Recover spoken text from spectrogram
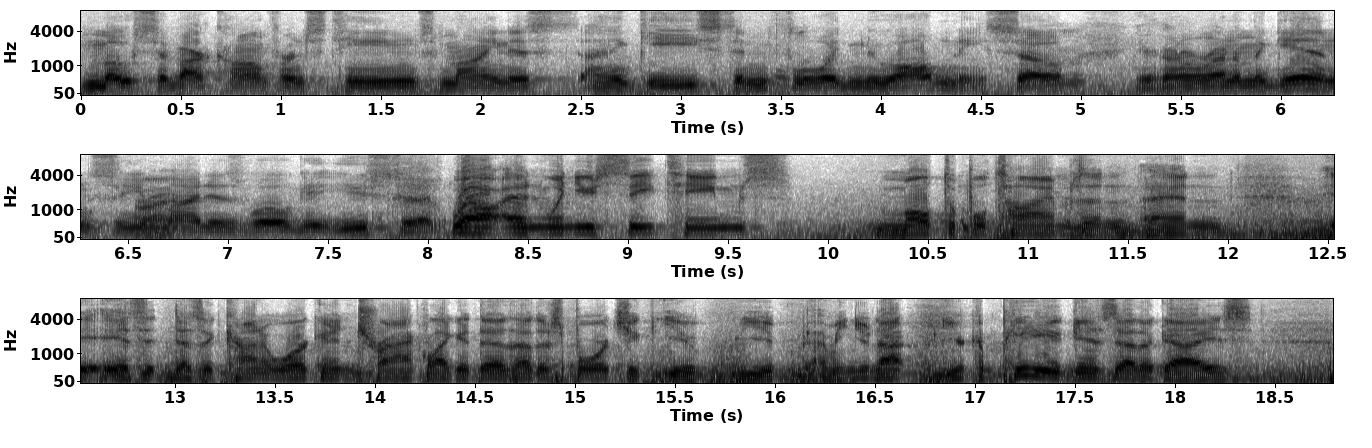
most of our conference teams minus I think East and Floyd and New Albany. So mm-hmm. you're going to run them again, so you. Right. might as well get used to it. Well, and when you see teams multiple times and and is it does it kind of work in track like it does other sports you you, you I mean you're not you're competing against other guys but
